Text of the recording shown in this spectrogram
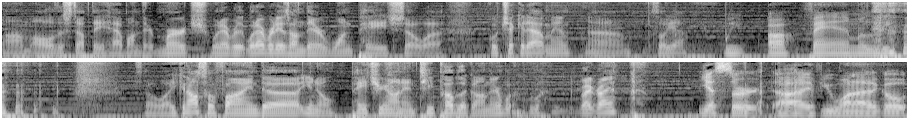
um, all of the stuff they have on their merch, whatever whatever it is on their one page. So uh, go check it out, man. Um, so yeah. We are family. So uh, you can also find, uh, you know, Patreon and TeePublic on there, Wh- wh- right, Ryan? yes, sir. Uh, if you want to go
